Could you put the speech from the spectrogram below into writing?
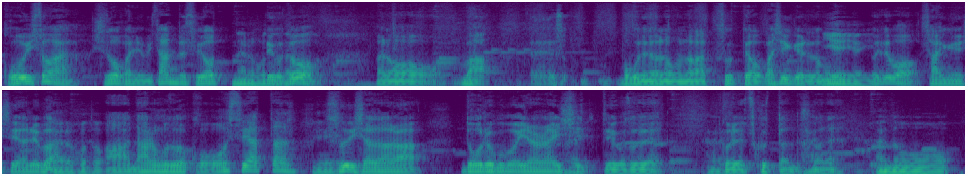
こういう人が静岡にもいたんですよ。っていうことをあのまあ、えーそ僕のようなものが作ってはおかしいけれどもいやいやいやそれでも再現してやればなるほど。ああなるほど。こうしてやった水車なら動力もいらないし、っていうことで、これ作ったんですがね。あのー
